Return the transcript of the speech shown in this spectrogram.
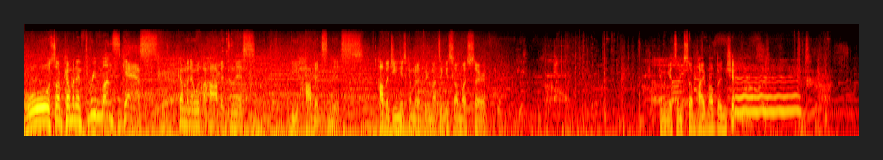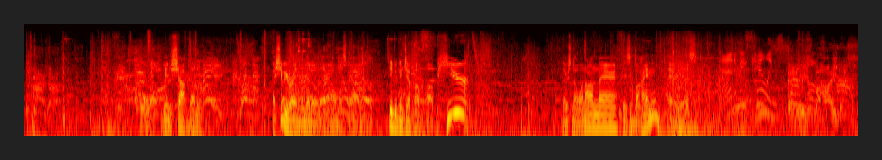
Oh, sub coming in three months, gas! Coming in with the Hobbitsness. The Hobbitsness. Hobbit Genius coming in three months. Thank you so much, sir. Can we get some sub hype up in chat? You're getting shot, buddy. I should be right in the middle there. I almost got him. See if we can jump up up here. There's no one on there. Is he behind me? There he is. Enemy killing spree. Behind us.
